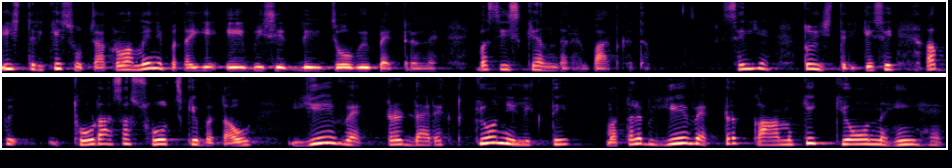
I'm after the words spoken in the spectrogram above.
इस तरीके सोचा करो। हमें नहीं पता ये ए बी सी डी जो भी पैटर्न है। बस इसके अंदर है बात खत्म। सही है तो इस तरीके से अब थोड़ा सा सोच के बताओ, ये वेक्टर डायरेक्ट क्यों नहीं लिखते? मतलब ये वेक्टर काम के क्यों नहीं है?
